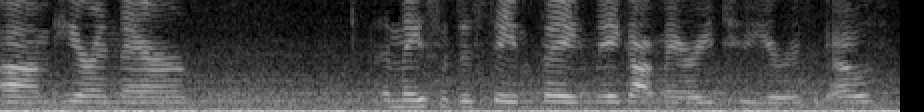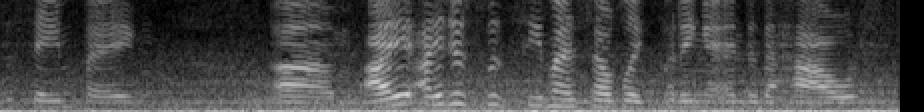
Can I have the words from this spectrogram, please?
um, here and there, and they said the same thing. They got married two years ago. Said the same thing. Um, I, I just would see myself like putting it into the house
